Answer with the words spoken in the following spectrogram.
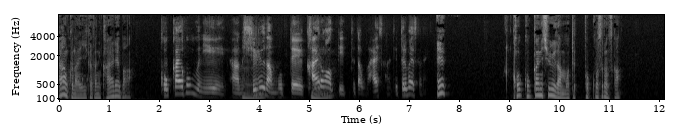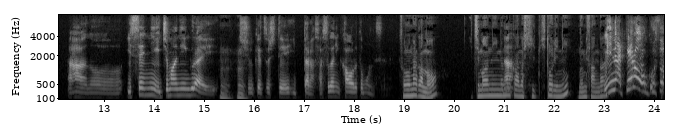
ランクな言い方に変えれば、国会本部にあん。の手榴弾持って帰ろうって言ってた方が早いですかね、手っ取り早いですかね。え、こ、国会に手榴弾持って特攻するんですか？あの、一戦に1万人ぐらい。集結していったら、さすがに変わると思うんですよね。その中の、1万人の中のひ一人に、のみさんが、みんなテロを起こそう。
